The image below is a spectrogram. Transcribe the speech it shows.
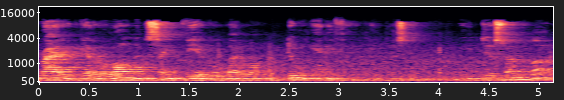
riding together alone in the same vehicle, let alone doing anything. He just, he just unplugged.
